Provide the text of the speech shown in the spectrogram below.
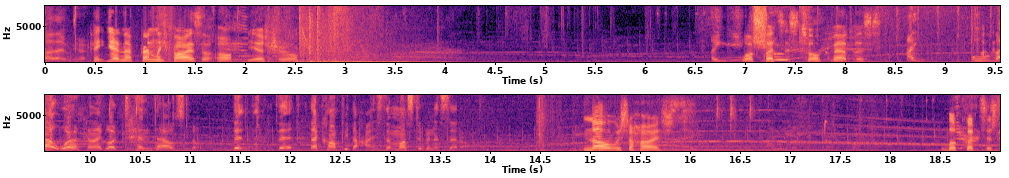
Oh, there we go. Okay, yeah, no, friendly fires are off. Yeah, sure. Are you Look, let's just talk about this. I all that work and I got ten thousand dollars. That, that that can't be the heist. That must have been a setup. No, it was a heist. Look, let's just.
